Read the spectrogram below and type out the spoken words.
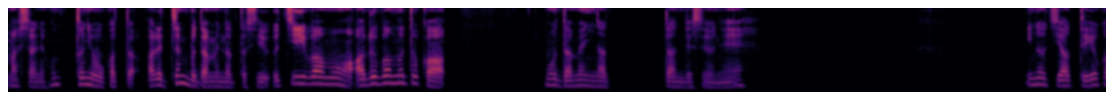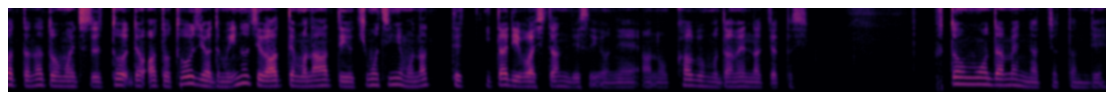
ましたね。本当に多かった。あれ全部ダメになったし、うちはもうアルバムとかもうダメになったんですよね。命あってよかったなと思いつつ、とであと当時はでも命があってもなっていう気持ちにもなっていたりはしたんですよね。あの、家具もダメになっちゃったし。布団もダメになっちゃったんで、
